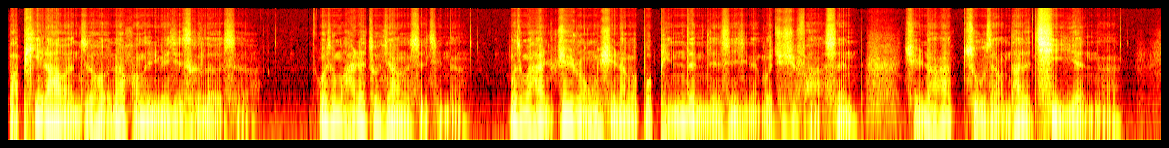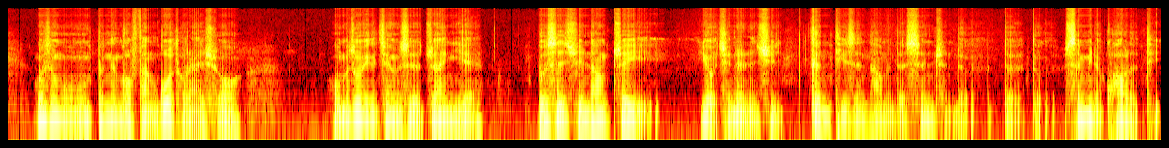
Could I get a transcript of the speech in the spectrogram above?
把皮拉完之后，那房子里面其实是个垃圾。为什么还在做这样的事情呢？为什么还去容许那个不平等这件事情能够继续发生，去让它助长它的气焰呢？为什么我们不能够反过头来说？我们作为一个建筑师的专业，不是去让最有钱的人去更提升他们的生存的的的生命的 quality，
